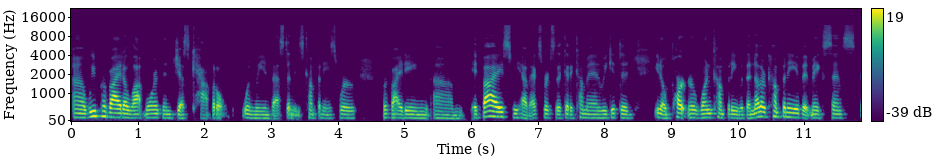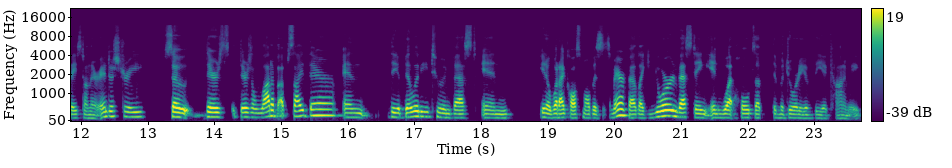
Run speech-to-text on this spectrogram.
Uh, we provide a lot more than just capital when we invest in these companies. We're providing um, advice. We have experts that get to come in. We get to, you know, partner one company with another company if it makes sense based on their industry. So there's there's a lot of upside there, and the ability to invest in you know what I call small business America, like you're investing in what holds up the majority of the economy,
